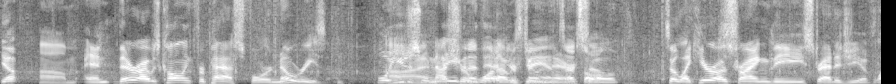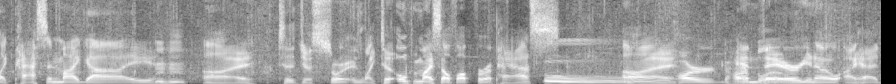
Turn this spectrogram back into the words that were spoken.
Yep. Um, and there I was calling for pass for no reason. Well, you just Uh, not sure at what I was doing fans, there. So, all. so like here I was trying the strategy of like passing my guy, Mm-hmm. uh, to just sort of like to open myself up for a pass. Ooh, Uh, hard, hard and blow. there, you know, I had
